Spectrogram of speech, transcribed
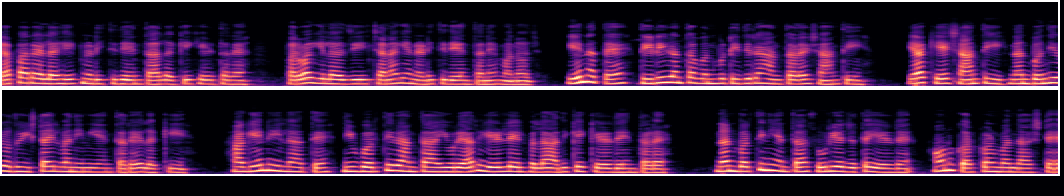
ವ್ಯಾಪಾರ ಎಲ್ಲ ಹೇಗೆ ನಡೀತಿದೆ ಅಂತ ಲಕ್ಕಿ ಕೇಳ್ತಾರೆ. ಪರವಾಗಿಲ್ಲ ಅಜ್ಜಿ, ಚೆನ್ನಾಗೇ ನಡೀತಿದೆ ಅಂತಾನೆ ಮನೋಜ್. ಏನತ್ತೆ ದಿಢೀರಂತ ಬಂದ್ಬಿಟ್ಟಿದ್ದೀರಾ? ಅಂತಾಳೆ ಶಾಂತಿ. ಯಾಕೆ ಶಾಂತಿ? ನಾನು ಬಂದಿರೋದು ಇಷ್ಟ ಇಲ್ವಾ ನಿನಗೆ ಅಂತಾರೆ ಲಕ್ಕಿ. ಹಾಗೇನೂ ಇಲ್ಲ ಅತ್ತೆ. ನೀವು ಬರ್ತೀರಾ ಅಂತ ಇವ್ರು ಯಾರು ಹೇಳಲೇ ಇಲ್ವಲ್ಲ, ಅದಕ್ಕೆ ಕೇಳಿದೆ ಅಂತಾಳೆ. ನಾನು ಬರ್ತೀನಿ ಅಂತ ಸೂರ್ಯ ಜೊತೆ ಹೇಳಿದೆ. ಅವನು ಕರ್ಕೊಂಡು ಬಂದ ಅಷ್ಟೇ.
